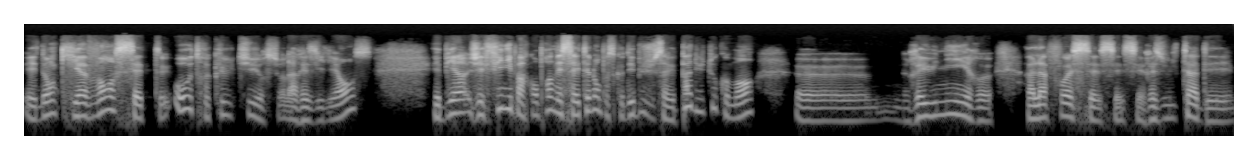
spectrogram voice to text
et donc qui avons cette autre culture sur la résilience, eh bien, j'ai fini par comprendre, mais ça a été long parce qu'au début, je ne savais pas du tout comment euh, réunir euh, à la fois ces, résultats des,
